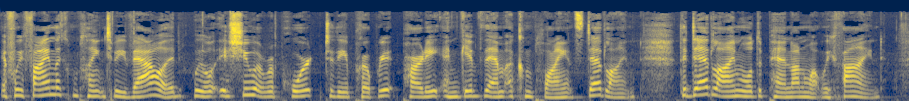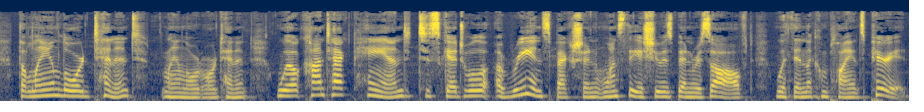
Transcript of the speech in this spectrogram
If we find the complaint to be valid, we will issue a report to the appropriate party and give them a compliance deadline. The deadline will depend on what we find. The landlord tenant, landlord or tenant, will contact HAND to schedule a reinspection once the issue has been resolved within the compliance period.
